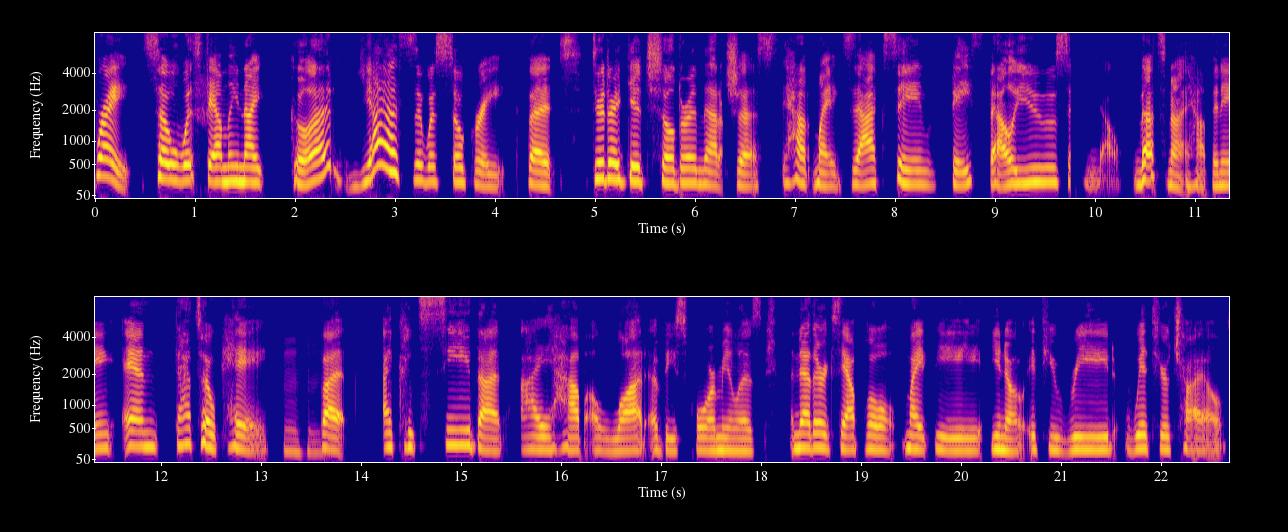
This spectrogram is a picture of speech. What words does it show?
Right. So was family night good? Yes, it was so great. But did I get children that just have my exact same faith values? No, that's not happening. And that's okay. Mhm. But I could see that I have a lot of these formulas. Another example might be, you know, if you read with your child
